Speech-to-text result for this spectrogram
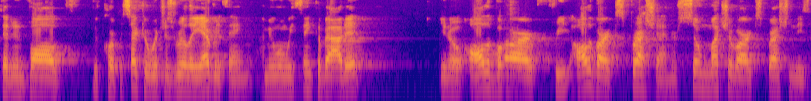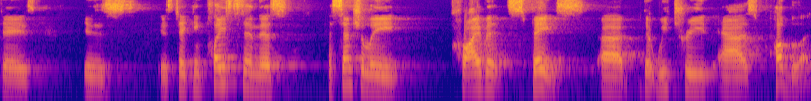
that involve the corporate sector, which is really everything. I mean, when we think about it, you know, all of our free, all of our expression, or so much of our expression these days, is is taking place in this essentially private space uh, that we treat as public,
